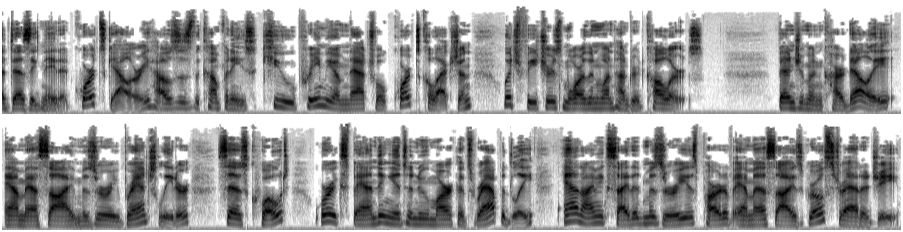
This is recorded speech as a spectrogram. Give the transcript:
A designated quartz gallery houses the company's Q Premium Natural Quartz Collection, which features more than 100 colors. Benjamin Cardelli, MSI Missouri branch leader, says, quote, We're expanding into new markets rapidly, and I'm excited Missouri is part of MSI's growth strategy.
